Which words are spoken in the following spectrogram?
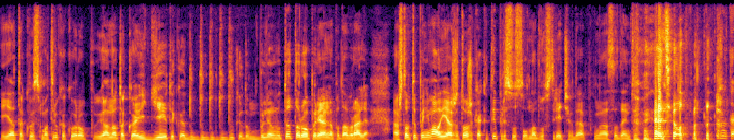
И я такой смотрю, какой роп. И она такая, идея такая, дук-дук-дук-дук. Я думаю, блин, вот это ропы реально подобрали. А чтобы ты понимал, я же тоже, как и ты, присутствовал на двух встречах, да, на создании твоего отдела. Круто.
